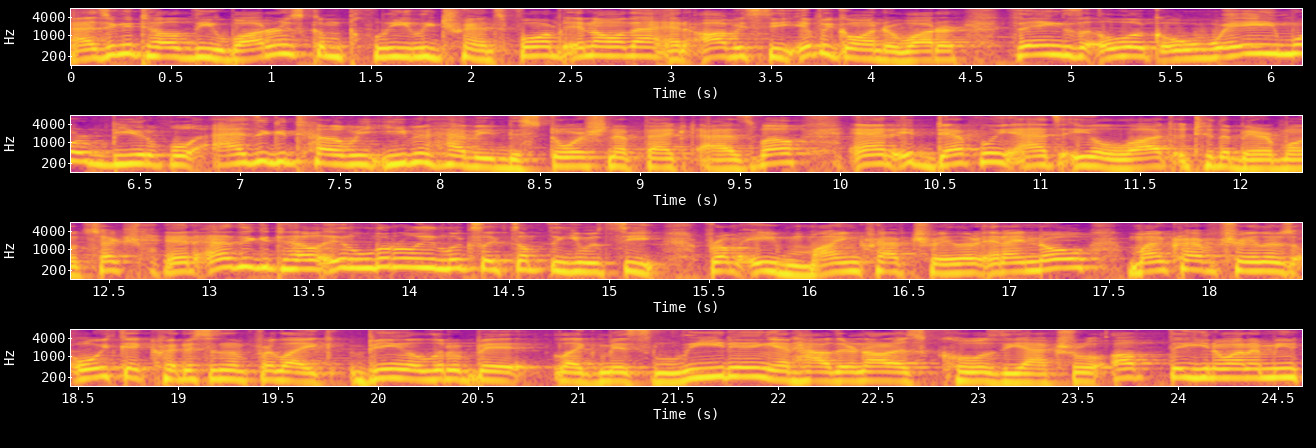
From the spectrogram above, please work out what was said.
As you can tell the water is completely transformed and all that and obviously if we go underwater things look way more beautiful. As you can tell we even have a distortion effect as well and it definitely adds a lot to the bare bones texture and as you can tell it literally looks like something you would see from a Minecraft trailer and I know Minecraft trailers always get criticism for like being a little bit like misleading and how they're not as cool as the actual update, you know what I mean?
